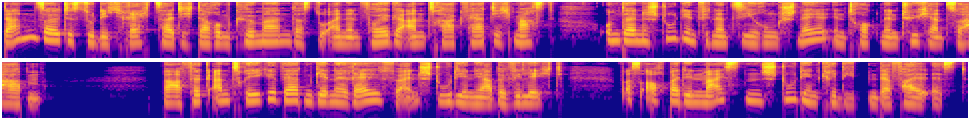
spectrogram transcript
Dann solltest du dich rechtzeitig darum kümmern, dass du einen Folgeantrag fertig machst, um deine Studienfinanzierung schnell in trockenen Tüchern zu haben. BAföG-Anträge werden generell für ein Studienjahr bewilligt, was auch bei den meisten Studienkrediten der Fall ist.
